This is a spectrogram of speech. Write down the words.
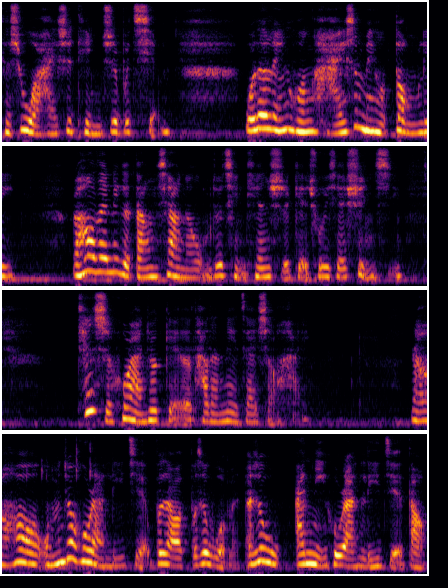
可是我还是停滞不前，我的灵魂还是没有动力。然后在那个当下呢，我们就请天使给出一些讯息。天使忽然就给了他的内在小孩，然后我们就忽然理解，不知道不是我们，而是安妮忽然理解到。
